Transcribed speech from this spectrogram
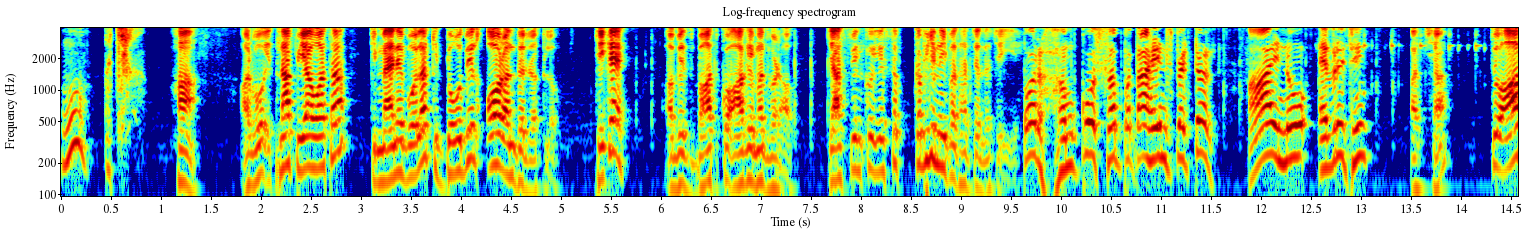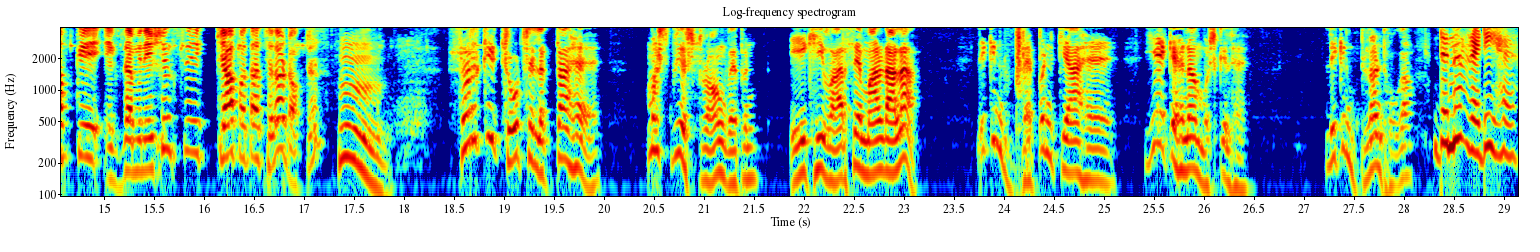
ओह अच्छा। हाँ और वो इतना पिया हुआ था कि मैंने बोला कि दो दिन और अंदर रख लो। ठीक है? अब इस बात को आगे मत बढ़ाओ। जैस्मिन को ये सब कभी नहीं पता चलना चाहिए। पर हमको सब पता है इंस्पेक्टर। आई नो एवरीथिंग अच्छा तो आपके एग्जामिनेशन से क्या पता चला डॉक्टर हम्म सर की चोट से लगता है must be a strong weapon एक ही वार से मार डाला। लेकिन वेपन क्या है ये कहना मुश्किल है। लेकिन ब्लंट होगा। डिनर रेडी है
